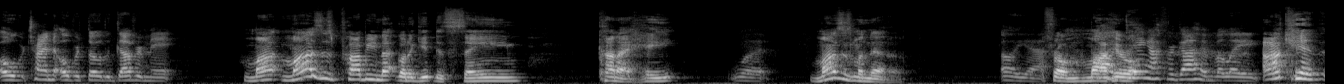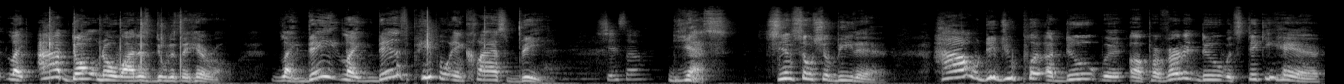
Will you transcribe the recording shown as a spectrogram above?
over trying to overthrow the government. my Maz is probably not gonna get the same kind of hate. What? Maz is Mineta Oh yeah. from My oh, Hero. dang, I forgot him, but like I can't like I don't know why this dude is a hero. Like they like there's people in class B. Shinso? Yes, Shinso should be there. How did you put a dude with a perverted dude with sticky hair?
